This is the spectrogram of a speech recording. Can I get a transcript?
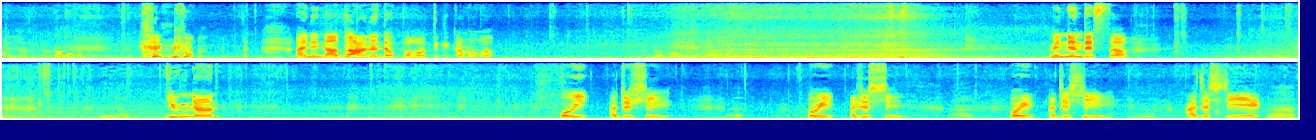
아니야 까먹었어. 아니 나도 아는데 오빠가 어떻게 까먹어 몇 년 됐어 6년. 6년 오이 아저씨 네? 오이 아저씨 네. 오이 아저씨 네. 아저씨 네.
